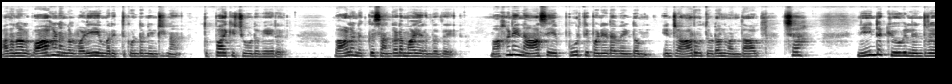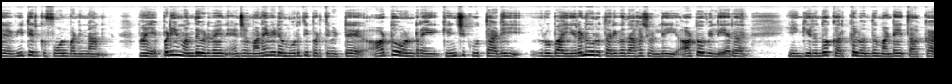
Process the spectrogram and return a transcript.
அதனால் வாகனங்கள் வழியை மறித்து கொண்டு நின்றன. துப்பாக்கிச் சூடு வேறு. பாலனுக்கு சங்கடமாய் இருந்தது மகனின் ஆசையை பூர்த்தி பண்ணிட வேண்டும் என்ற ஆர்வத்துடன் வந்தால் ச நீண்ட கியூவில் நின்று வீட்டிற்கு ஃபோன் பண்ணினான். நான் எப்படியும் வந்து விடுவேன் என்று மனைவிடம் உறுதிப்படுத்திவிட்டு ஆட்டோ ஒன்றை கெஞ்சி கூத்தாடி ரூபாய் இருநூறு தருவதாக சொல்லி ஆட்டோவில் ஏற எங்கிருந்தோ கற்கள் வந்து மண்டையை தாக்க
